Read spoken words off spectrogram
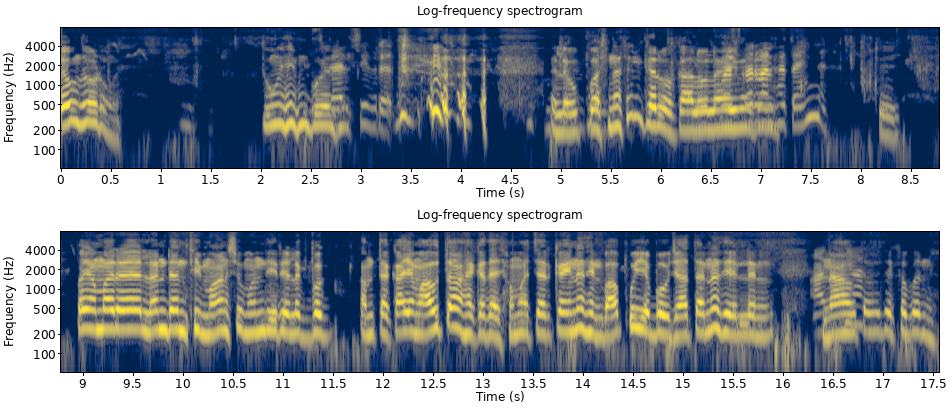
એવું થોડું તું એમ બોલ. એટલે ઉપવાસ નથી ને કરવો? કાલ ઓલા કરવાના હતા એમ ને. ઠીક. ભાઈ અમારે લંડનથી માણસું મંદિરે લગભગ આમ તો કાયમ આવતા હે કદાચ સમાચાર કંઈ નથી ને બાપુએ બહુ જાતા નથી એટલે ના આવતા હોય તો ખબર નહીં.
